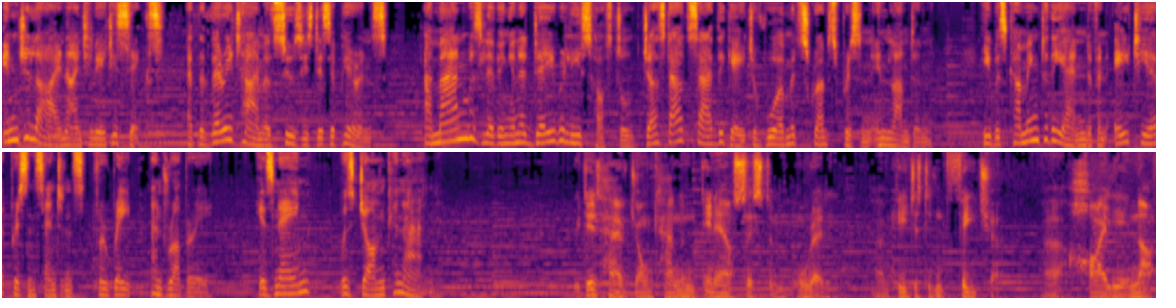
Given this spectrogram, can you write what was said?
In July 1986, at the very time of Susie's disappearance, a man was living in a day release hostel just outside the gate of Wormwood Scrubs prison in London. He was coming to the end of an eight-year prison sentence for rape and robbery. His name was John Cannan. We did have John Cannan in our system already. Um, he just didn't feature uh, highly enough.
